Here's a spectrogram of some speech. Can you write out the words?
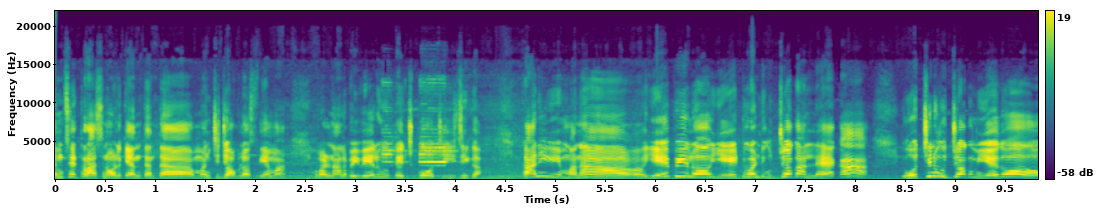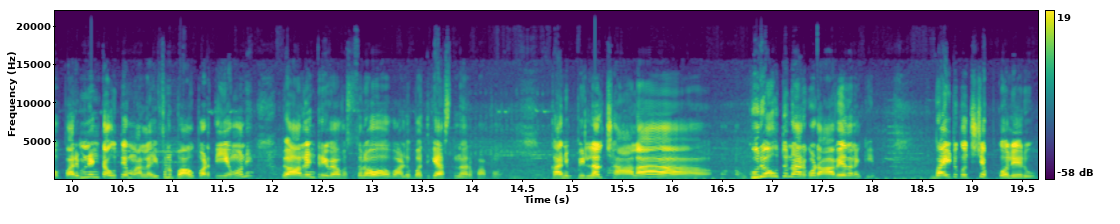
ఎంసెట్ రాసిన వాళ్ళకి ఎంతెంత మంచి జాబులు వస్తాయమ్మా? వాళ్ళు నలభై వేలు తెచ్చుకోవచ్చు ఈజీగా. కానీ మన ఏపీలో ఎటువంటి ఉద్యోగాలు లేక వచ్చిన ఉద్యోగం ఏదో పర్మనెంట్ అవుతే మా లైఫ్లు బాగుపడతాయేమో అని వాలంటరీ వ్యవస్థలో వాళ్ళు బతికేస్తున్నారు పాపం. కానీ పిల్లలు చాలా గురి అవుతున్నారు కూడా ఆవేదనకి. బయటకు వచ్చి చెప్పుకోలేరు.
